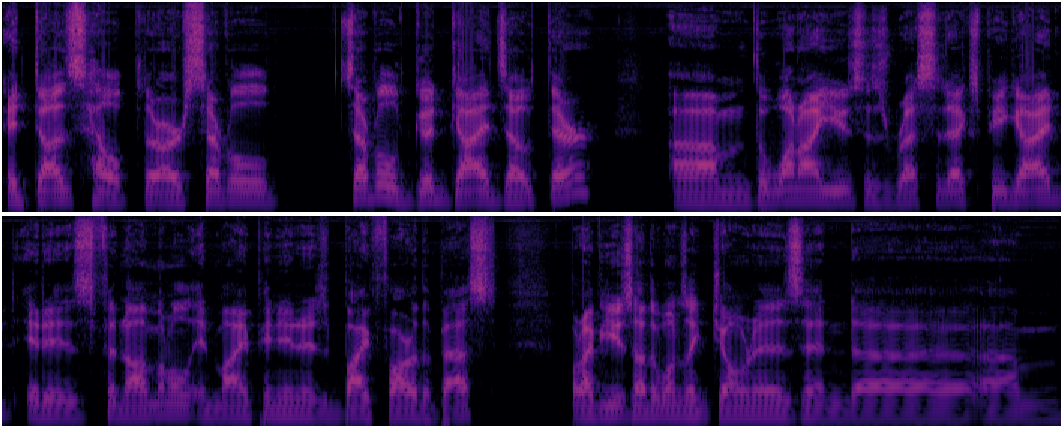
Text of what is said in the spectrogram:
It does help. There are several several good guides out there. Um, the one I use is Rested XP guide. It is phenomenal. In my opinion, it is by far the best but I've used other ones like Joana's and uh, um,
